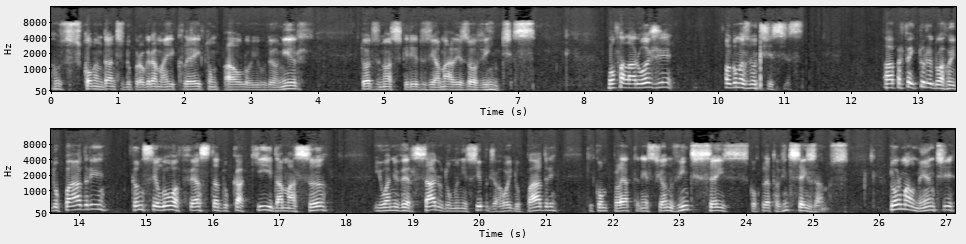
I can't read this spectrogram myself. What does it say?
os comandantes do programa aí, Cleiton, Paulo e o Leonir todos os nossos queridos e amáveis ouvintes. Vou falar hoje algumas notícias. A Prefeitura do Arroio do Padre cancelou a festa do caqui e da maçã e o aniversário do município de Arroio do Padre, que completa neste ano 26, completa 26 anos. Normalmente,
